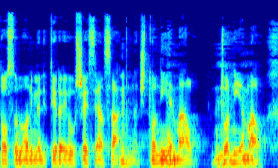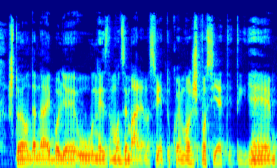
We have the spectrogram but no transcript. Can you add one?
doslovno oni meditiraju 6-7 sati, znači to nije malo. To nije malo. Što je onda najbolje u, ne znam, od zemalja na svijetu koje možeš posjetiti? Gdje je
